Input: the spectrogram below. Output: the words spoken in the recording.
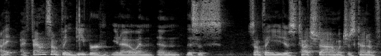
I I found something deeper, you know, and and this is something you just touched on, which is kind of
